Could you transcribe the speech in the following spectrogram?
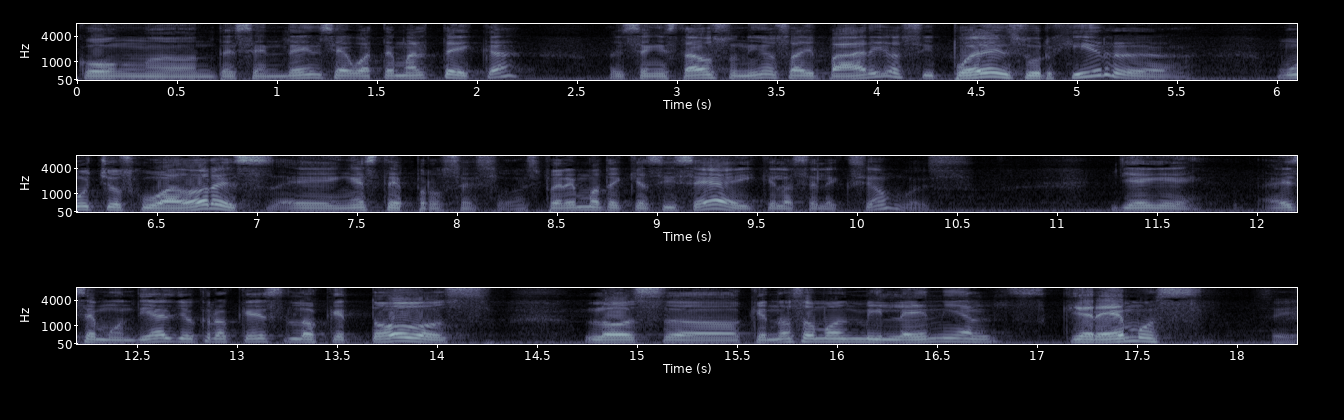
con uh, descendencia guatemalteca, pues en Estados Unidos hay varios y pueden surgir muchos jugadores en este proceso. Esperemos de que así sea y que la selección pues llegue a ese mundial. Yo creo que es lo que todos los uh, que no somos millennials queremos. Sí.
